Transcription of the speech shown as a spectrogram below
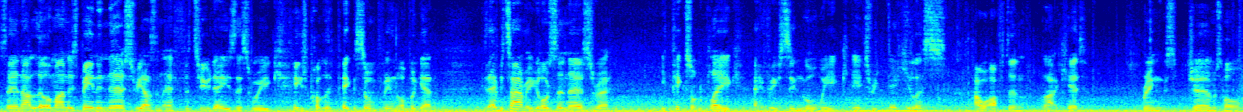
Saying that little man has been in nursery, hasn't he, for two days this week. He's probably picked something up again. Because every time he goes to the nursery, he picks up the plague every single week. It's ridiculous how often that kid brings germs home.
